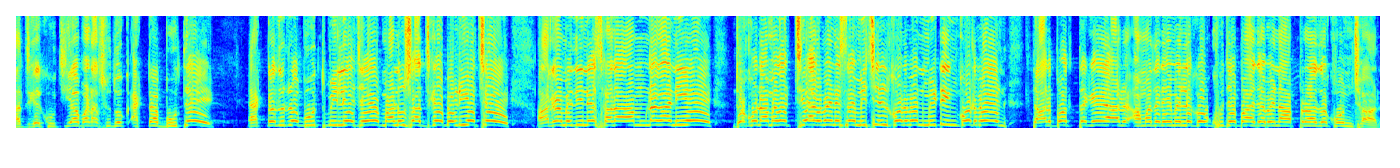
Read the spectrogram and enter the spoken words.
আজকে কুচিয়াপাড়া শুধু একটা বুথে, একটা দুটো বুথ মিলিয়ে যে মানুষ আজকে বেরিয়েছে। আগামী দিনে সারা আমডাঙ্গা নিয়ে যখন আমাদের চেয়ারম্যান এসে মিছিল করবেন মিটিং করবেন, তারপর থেকে আর আমাদের এমএলএকেও খুঁজে পাওয়া যাবে না আপনারা তো কোন ছাড়।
